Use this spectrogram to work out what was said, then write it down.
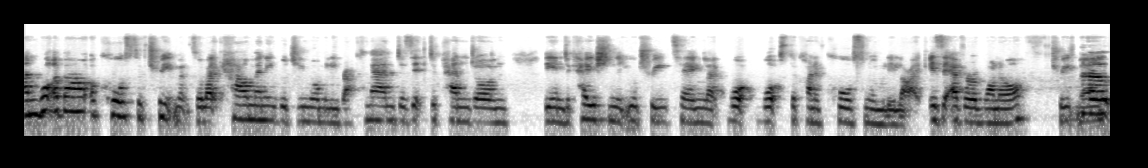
And what about a course of treatment? So, like, how many would you normally recommend? Does it depend on the indication that you're treating? Like, what what's the kind of course normally like? Is it ever a one-off treatment? So,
